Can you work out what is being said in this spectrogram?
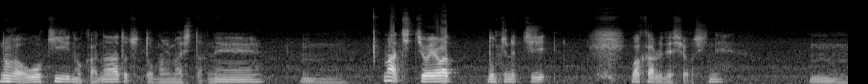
のが大きいのかなとちょっと思いましたね。うん、まあ父親は後々わかるでしょうしね。うん。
